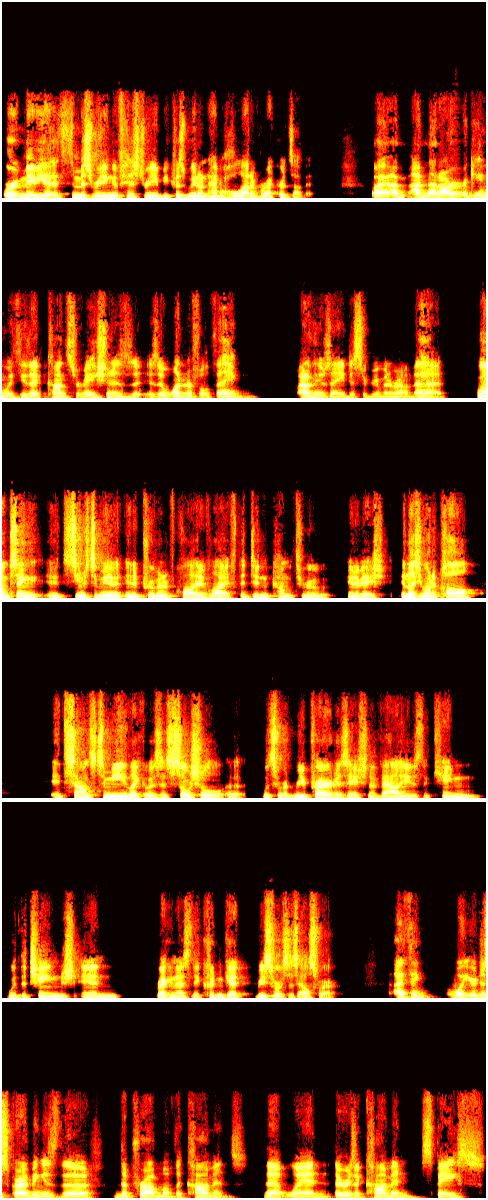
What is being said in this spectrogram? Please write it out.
or maybe it's the misreading of history because we don't have a whole lot of records of it. Well, I'm, I'm not arguing with you that conservation is, is a wonderful thing. I don't think there's any disagreement around that. Well, I'm saying it seems to me an improvement of quality of life that didn't come through innovation. Unless you want to call it sounds to me like it was a social, uh, what's the word, reprioritization of values that came with the change in recognizing they couldn't get resources elsewhere. I think what you're describing is the the problem of the commons. That when there is a common space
